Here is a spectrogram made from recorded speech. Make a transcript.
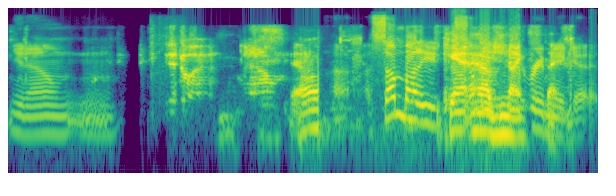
You know, Mm, Yeah, uh, somebody You can't somebody have should nice remake things. it.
